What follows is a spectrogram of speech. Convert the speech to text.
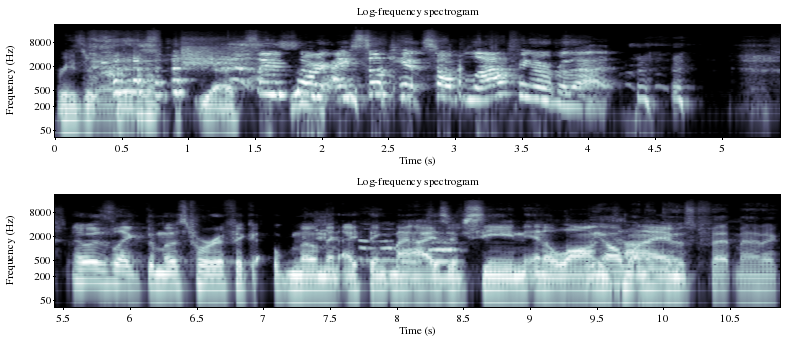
Razor Crisp. yes. I'm sorry. I still can't stop laughing over that. That was like the most horrific moment I think my eyes have seen in a long we all want a time. ghost Fatmatic.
